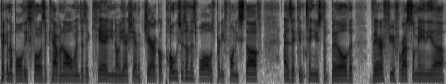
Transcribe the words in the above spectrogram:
picking up all these photos of Kevin Owens as a kid. You know, he actually had a Jericho posters on his wall. It was pretty funny stuff as it continues to build their feud for WrestleMania.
